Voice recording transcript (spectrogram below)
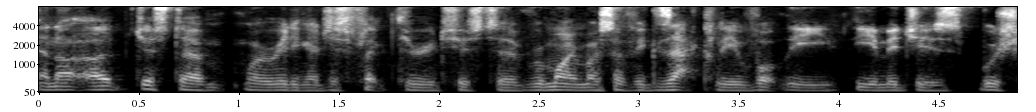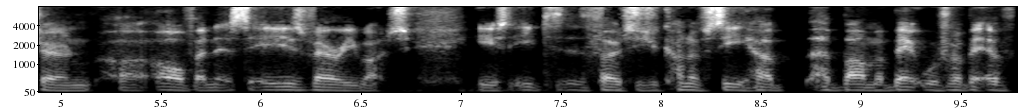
and I, I just um, while reading, I just flicked through just to remind myself exactly of what the, the images were shown uh, of, and it's, it is very much you see the photos. You kind of see her her bum a bit with a bit of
